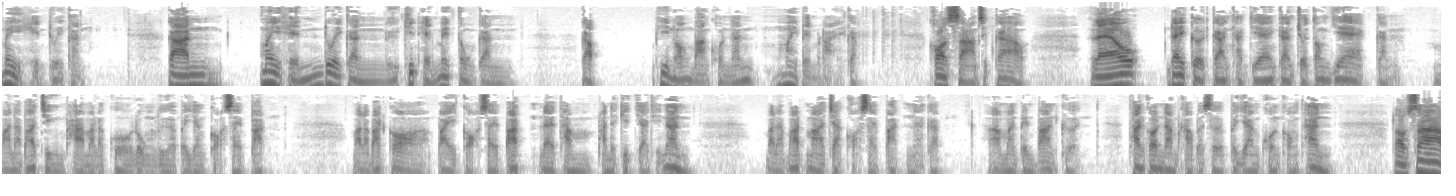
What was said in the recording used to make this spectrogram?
ไม่เห็นด้วยกัน การไม่เห็นด้วยกันหรือคิดเห็นไม่ตรงกัน กับพี่น้องบางคนนั้นไม่เป็นไรครับ ข้อ 39 แล้วได้เกิดการขัดแย้งกันจนต้องแยกกัน มานาบัตจึงพามาลาโกลงเรือไปยังเกาะไซปัสมานาบัตก็ไปเกาะไซปัสและทำพันธกิจใหญ่ที่นั่น มานาบัตมาจากเกาะไซปัสนะครับมันเป็นบ้านเกิด ท่านก็นำข่าวประเสริฐไปยังคนของท่าน เราทราบ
